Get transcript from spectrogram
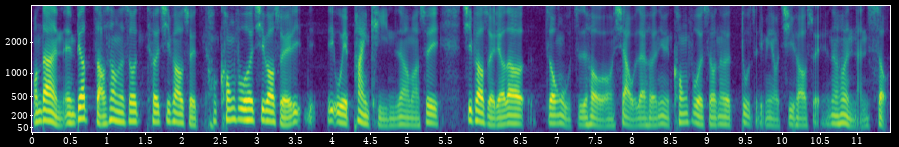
王大人，欸，你不要早上的时候喝气泡水，空腹喝气泡水，你你你胃叛气，你知道吗？所以气泡水聊到中午之后，哦下午再喝，因为空腹的时候那个肚子里面有气泡水，那会很难受。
